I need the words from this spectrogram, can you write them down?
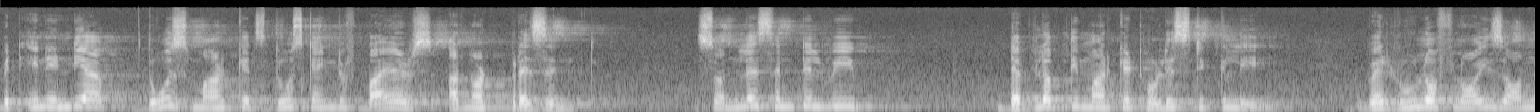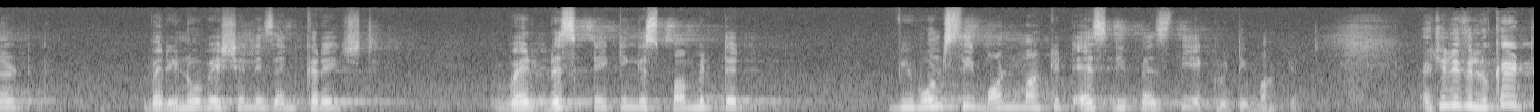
But in India, those markets, those kind of buyers are not present. So unless until we develop the market holistically, where rule of law is honored, where innovation is encouraged, where risk taking is permitted, we won't see bond market as deep as the equity market. Actually, if you look at,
